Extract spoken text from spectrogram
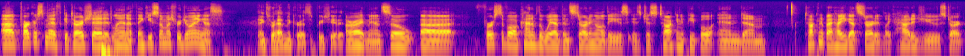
Uh, Parker Smith, Guitar Shed Atlanta. Thank you so much for joining us. Thanks for having me, Chris. Appreciate it. All right, man. So, uh, first of all, kind of the way I've been starting all these is just talking to people and um, talking about how you got started. Like, how did you start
